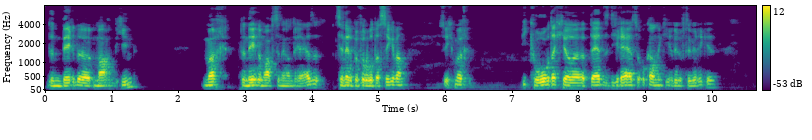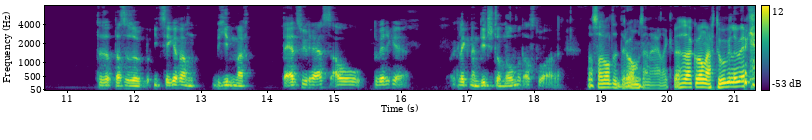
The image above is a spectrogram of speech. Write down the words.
de derde maart begint, maar de derde maart zijn we aan het reizen. Zijn er bijvoorbeeld dat zeggen van, zeg maar, ik hoor dat je eh, tijdens die reizen ook al een keer durft te werken. Dat, dat ze zo iets zeggen van, begin maar tijdens je reis al te werken. Gelijk een digital nomad als het ware. Dat zou wel de droom zijn eigenlijk. Daar zou ik wel naartoe willen werken.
